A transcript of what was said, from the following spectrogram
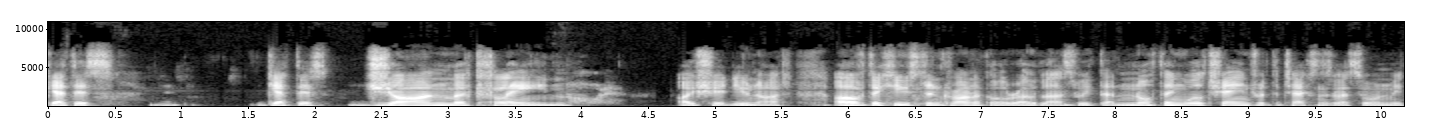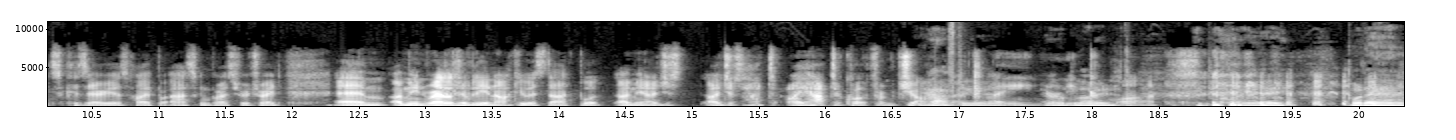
Get this, get this, John McClain. I shit you not, of the Houston Chronicle wrote last week that nothing will change with the Texans unless someone meets Caserio's high asking price for a trade. Um, I mean, relatively innocuous that, but I mean, I just, I just had to, I had to quote from John have to, yeah. You're I mean, obliged. come on. But uh,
